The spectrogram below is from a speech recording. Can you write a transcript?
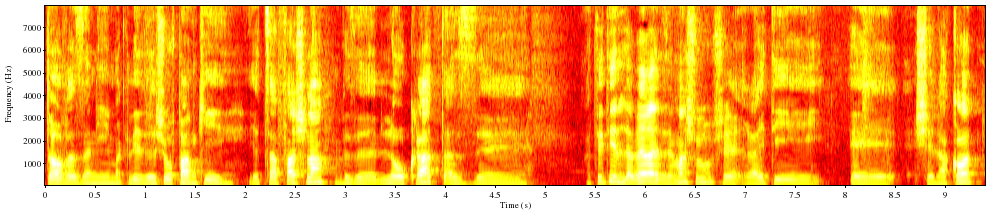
טוב, אז אני מקליט את זה שוב פעם כי יצא פשלה וזה לא הוקלט, אז אה, רציתי לדבר על איזה משהו שראיתי אה, שלהקות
